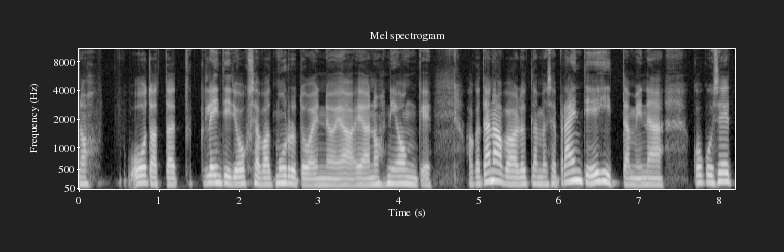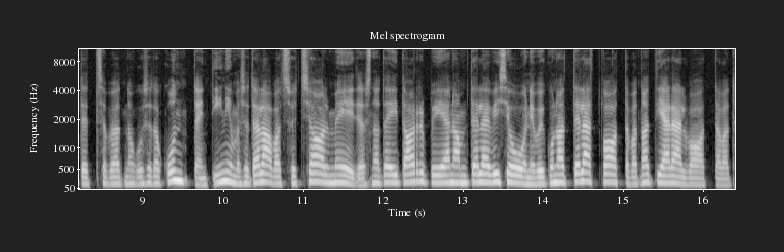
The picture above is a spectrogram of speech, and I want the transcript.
noh oodata, et kliendid jooksevad murdu, on ju, ja, ja noh, nii ongi. aga tänapäeval ütleme, see brändi ehitamine, kogu see, et, et sa pead nagu seda content'i, inimesed elavad sotsiaalmeedias, nad ei tarbi enam televisiooni või kui nad telet vaatavad, nad järelvaatavad.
